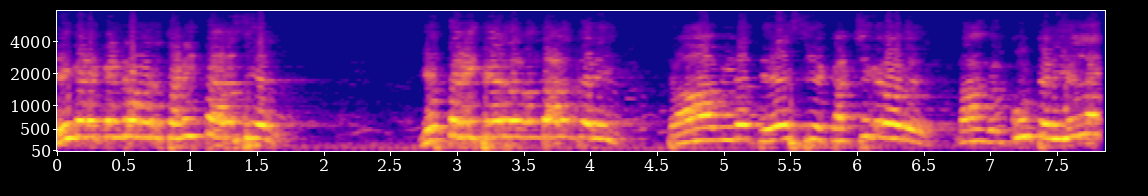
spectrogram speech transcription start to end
எங்களுக்கென்ற ஒரு தனித்த அரசியல். எத்தனை தேர்தல் வந்தாலும் சரி திராவிட தேசிய கட்சிகளோடு நாங்கள் கூட்டணி இல்லை.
